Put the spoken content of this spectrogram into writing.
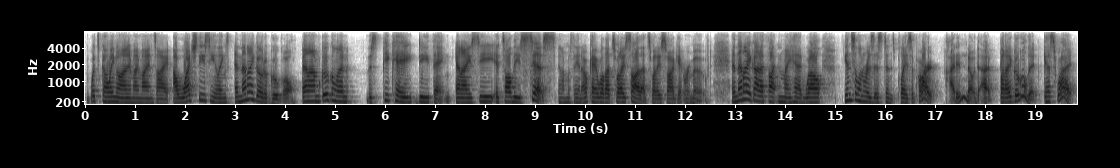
what's going on in my mind's eye, I'll watch these healings, and then I go to Google and I'm Googling this PKD thing and I see it's all these cysts and I'm saying, okay, well, that's what I saw. That's what I saw get removed. And then I got a thought in my head, well, insulin resistance plays a part. I didn't know that, but I Googled it. Guess what?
